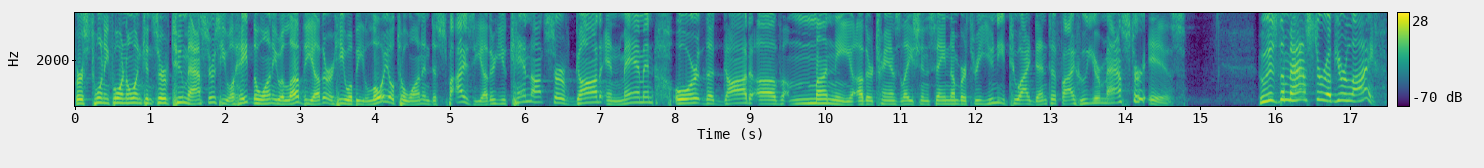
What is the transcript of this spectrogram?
Verse 24 No one can serve two masters. He will hate the one, he will love the other, or he will be loyal to one and despise the other. You cannot serve God and mammon or the God of money. Other translations say, number three, you need to identify who your master is. Who is the master of your life?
